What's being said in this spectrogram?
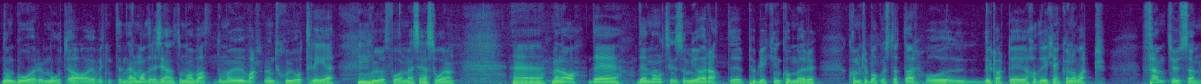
De går mot, ja jag vet inte när de hade det senast. De har, varit, de har ju varit runt 7 och 3, mm. 7 och 2 de senaste åren. Eh, men ja, det, det är någonting som gör att eh, publiken kommer, kommer tillbaka och stöttar. Och det är klart, det hade lika kunnat varit 5000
